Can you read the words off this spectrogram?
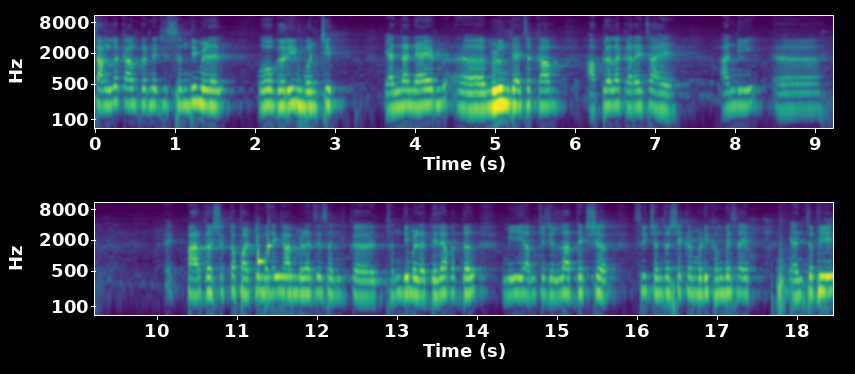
चांगलं काम करण्याची संधी मिळेल. व गरीब वंचित यांना न्याय मिळून द्यायचं काम आपल्याला करायचं आहे. आणि एक पारदर्शकता पार्टीमध्ये काम मिळायचे संध क- संधी मिळत दिल्याबद्दल मी आमचे जिल्हाध्यक्ष श्री चंद्रशेखर मडी खंबे साहेब यांचं बी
